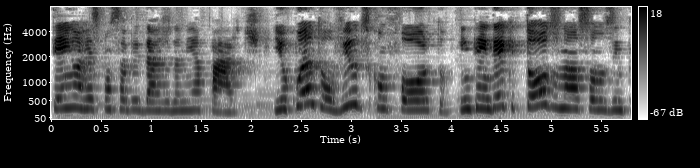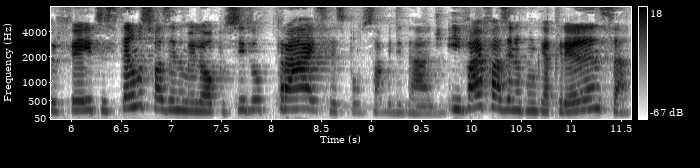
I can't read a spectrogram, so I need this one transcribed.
tenho a responsabilidade da minha parte. E o quanto ouvir o desconforto, entender que todos nós somos imperfeitos, estamos fazendo o melhor possível, traz responsabilidade. E vai fazendo com que a criança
